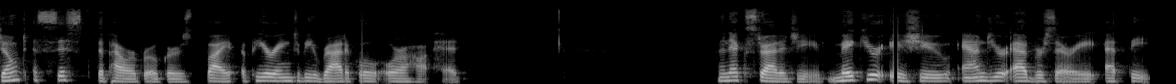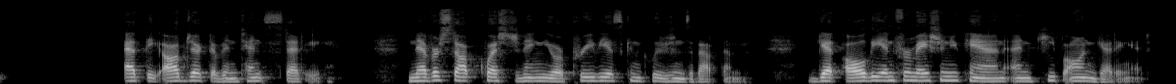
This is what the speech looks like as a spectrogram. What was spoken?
Don't assist the power brokers by appearing to be radical or a hothead. The next strategy, make your issue and your adversary at the at the object of intense study. Never stop questioning your previous conclusions about them. Get all the information you can and keep on getting it.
